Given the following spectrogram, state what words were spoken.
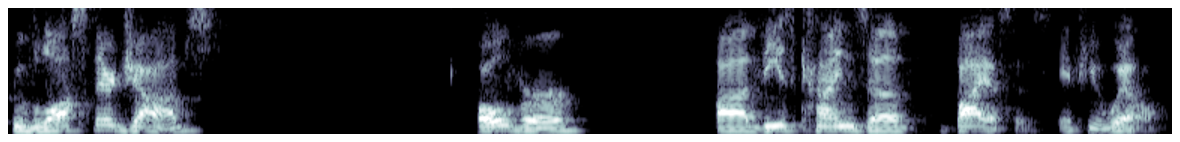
who've lost their jobs over uh, these kinds of biases if you will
